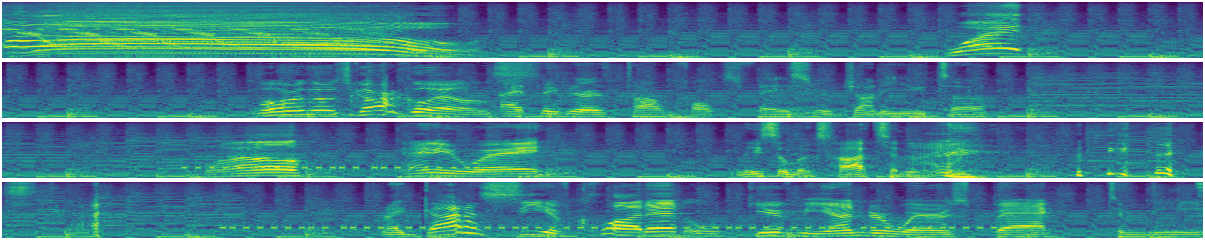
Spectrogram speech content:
Whoa! What? What were those gargoyles? I think they're Tom Phelps' face or Johnny Utah. Well, anyway, Lisa looks hot tonight. I gotta see if Claudette will give me underwears back to me.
